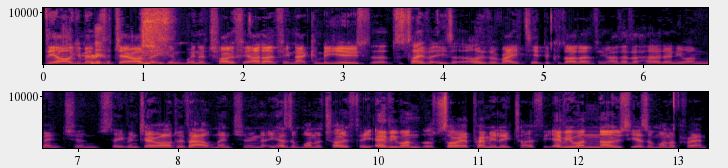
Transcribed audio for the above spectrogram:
the argument for Gerrard that he didn't win a trophy, I don't think that can be used uh, to say that he's overrated because I don't think I've ever heard anyone mention Steven Gerrard without mentioning that he hasn't won a trophy. Everyone, oh, sorry, a Premier League trophy. Everyone knows he hasn't won a Prem.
